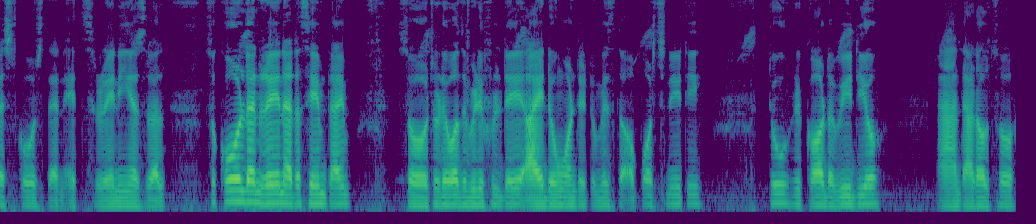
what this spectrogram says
west coast then it's rainy as well. So cold and rain at the same time. So today was a beautiful day. I don't wanted to miss the opportunity to record a video and that also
